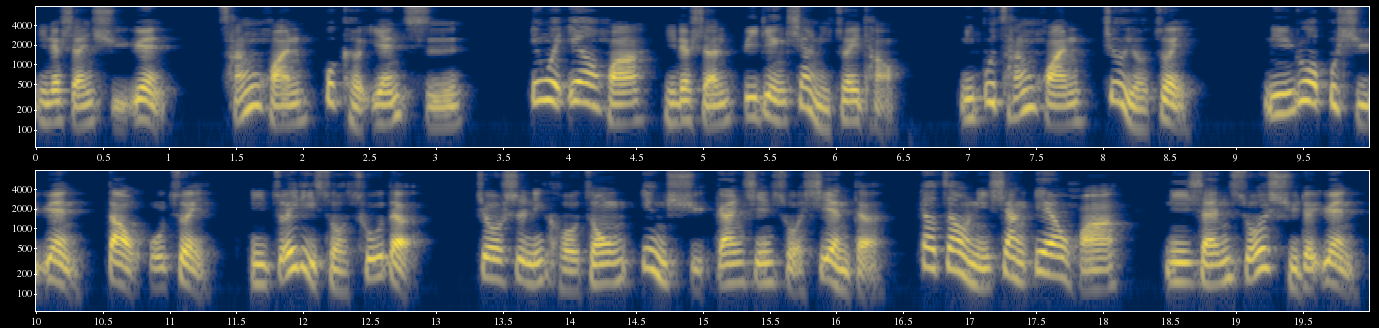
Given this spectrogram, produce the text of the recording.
你的神许愿，偿还不可延迟，因为耶和华你的神必定向你追讨。你不偿还就有罪。你若不许愿，倒无罪。你嘴里所出的，就是你口中应许甘心所献的，要照你向耶和华你神所许的愿，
